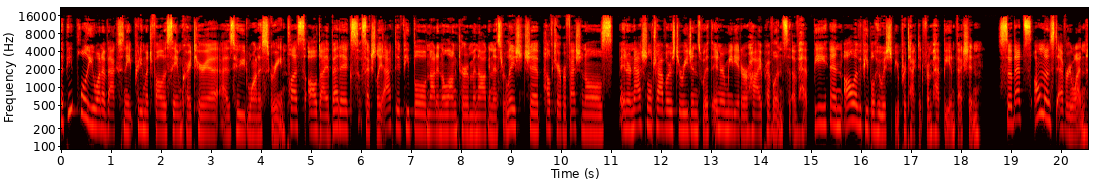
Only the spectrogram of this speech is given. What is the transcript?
The people you want to vaccinate pretty much follow the same criteria as who you'd want to screen. Plus, all diabetics, sexually active people not in a long term monogamous relationship, healthcare professionals, international travelers to regions with intermediate or high prevalence of Hep B, and all of the people who wish to be protected from Hep B infection. So that's almost everyone.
